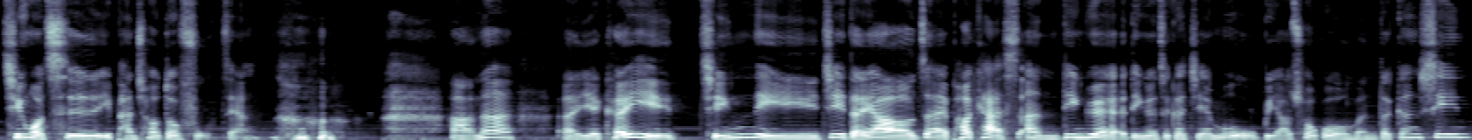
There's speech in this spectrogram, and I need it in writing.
请我吃一盘臭豆腐，这样。啊，那呃也可以，请你记得要在 Podcast 按订阅，订阅这个节目，不要错过我们的更新。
